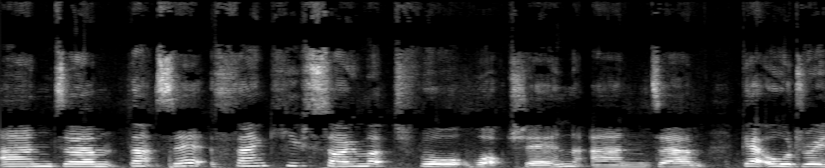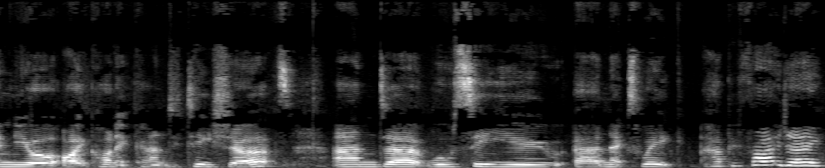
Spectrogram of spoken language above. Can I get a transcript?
And um, that's it. Thank you so much for watching and um, get ordering your Ikonik Kandy t-shirts and uh, we'll see you uh, next week. Happy Friday.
